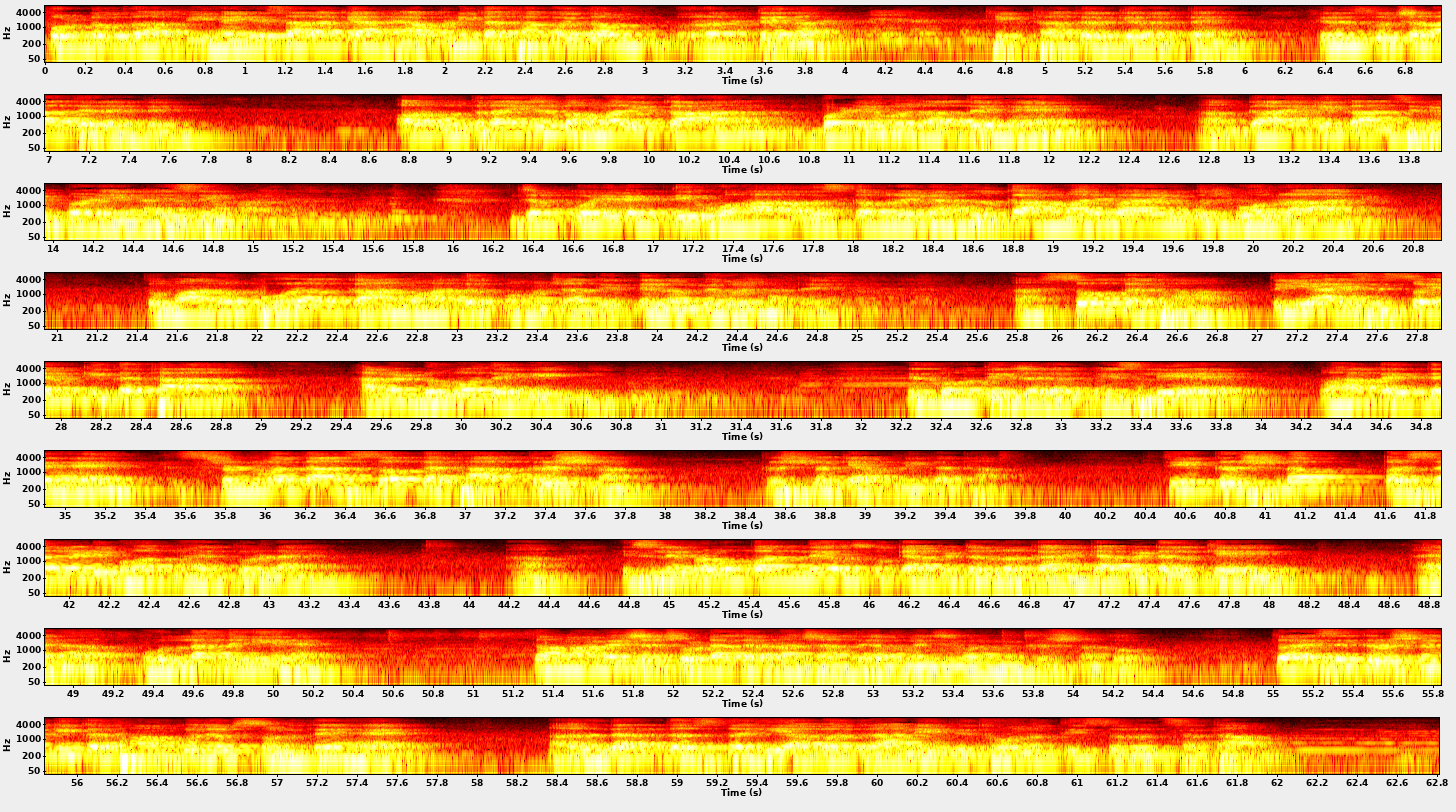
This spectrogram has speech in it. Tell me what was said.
फोटोग्राफी है, ये सारा क्या है? अपनी कथा को तो रखते ना। ठीक ठाक करके रखते हैं, फिर इसको चलाते रहते हैं। और उतना ही जब हमारे कान बड़े हो जाते हैं हाँ गाय के कान से भी बड़े ऐसे। जब कोई व्यक्ति वहाँ उस कमरे में हल्का हमारे बारे में कुछ बोल रहा है तो मानो पूरा कान वहाँ तक पहुँच जाते इतने लंबे हो जाते हैं। हाँ सो कथा तो ये ऐसी स्वयं की कथा हमें डुबो देगी। इस भौतिक जगत में। इसलिए वहाँ कहते हैं, सुनवता स्व कथा कृष्ण। कृष्ण की अपनी कथा। तो ये कृष्ण पर्सनालिटी बहुत महत्वपूर्ण है। हाँ इसलिए प्रभुपाद ने उसको कैपिटल रखा है। कैपिटल के है ना? भूलना नहीं है। तो हम हमेशा छोटा करना चाहते हैं अपने जीवन में कृष्ण को। तो ऐसे कृष्ण की कथाओं को जब सुनते हैं ही विधोनति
